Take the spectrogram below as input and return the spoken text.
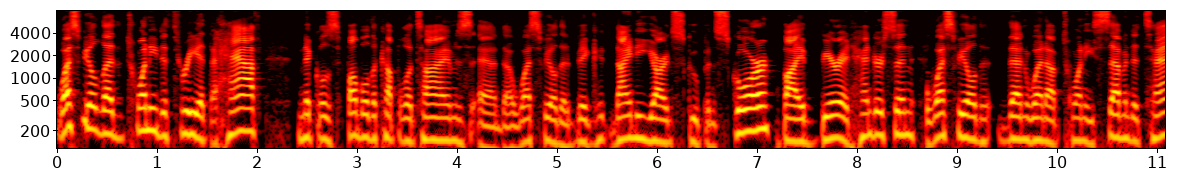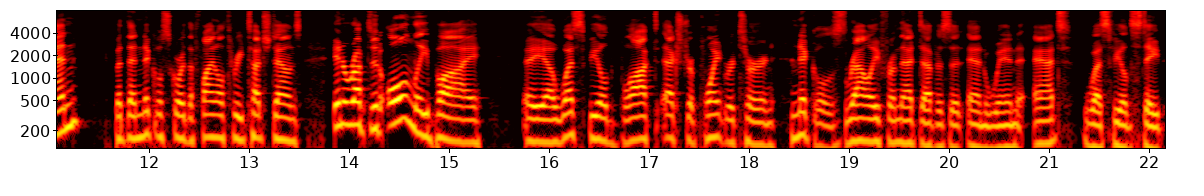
Westfield led 20 to 3 at the half. Nichols fumbled a couple of times, and uh, Westfield had a big 90 yard scoop and score by Barrett Henderson. Westfield then went up 27 to 10, but then Nichols scored the final three touchdowns, interrupted only by a uh, Westfield blocked extra point return. Nichols rally from that deficit and win at Westfield State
